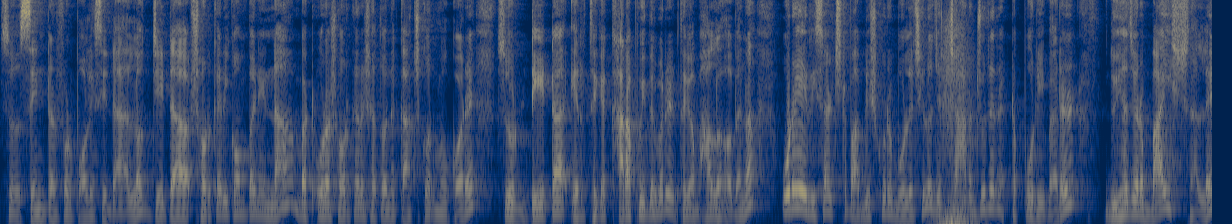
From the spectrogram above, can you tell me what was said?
so centre for policy dialogue যেটা সরকারি কোম্পানি না বাট ওরা সরকারের সাথে অনেক কাজকর্ম করে। সো ডেটা এর থেকে খারাপ হইতে পারে, এর থেকে ভালো হবে না। ওরা এই রিসার্চটা পাবলিশ করে বলেছিল যে, চারজনের একটা পরিবারের দুই হাজার বাইশ সালে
